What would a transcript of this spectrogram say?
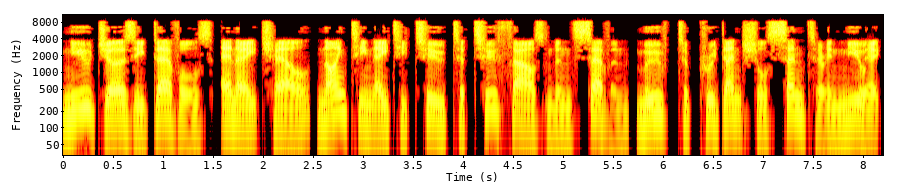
New Jersey Devils NHL 1982 to 2007 moved to Prudential Center in Newark.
